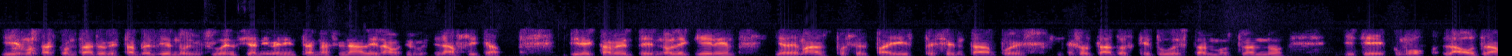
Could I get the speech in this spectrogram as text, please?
y vemos al contrario que está perdiendo influencia a nivel internacional. En, África directamente no le quieren y además pues el país presenta pues esos datos que tú estás mostrando y que como la otra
